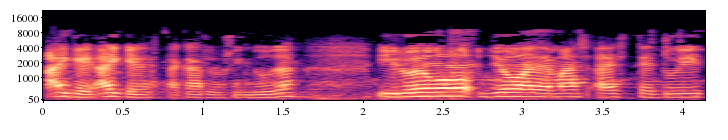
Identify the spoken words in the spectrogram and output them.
hay que, hay que destacarlo sin duda. Y luego yo además a este tuit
